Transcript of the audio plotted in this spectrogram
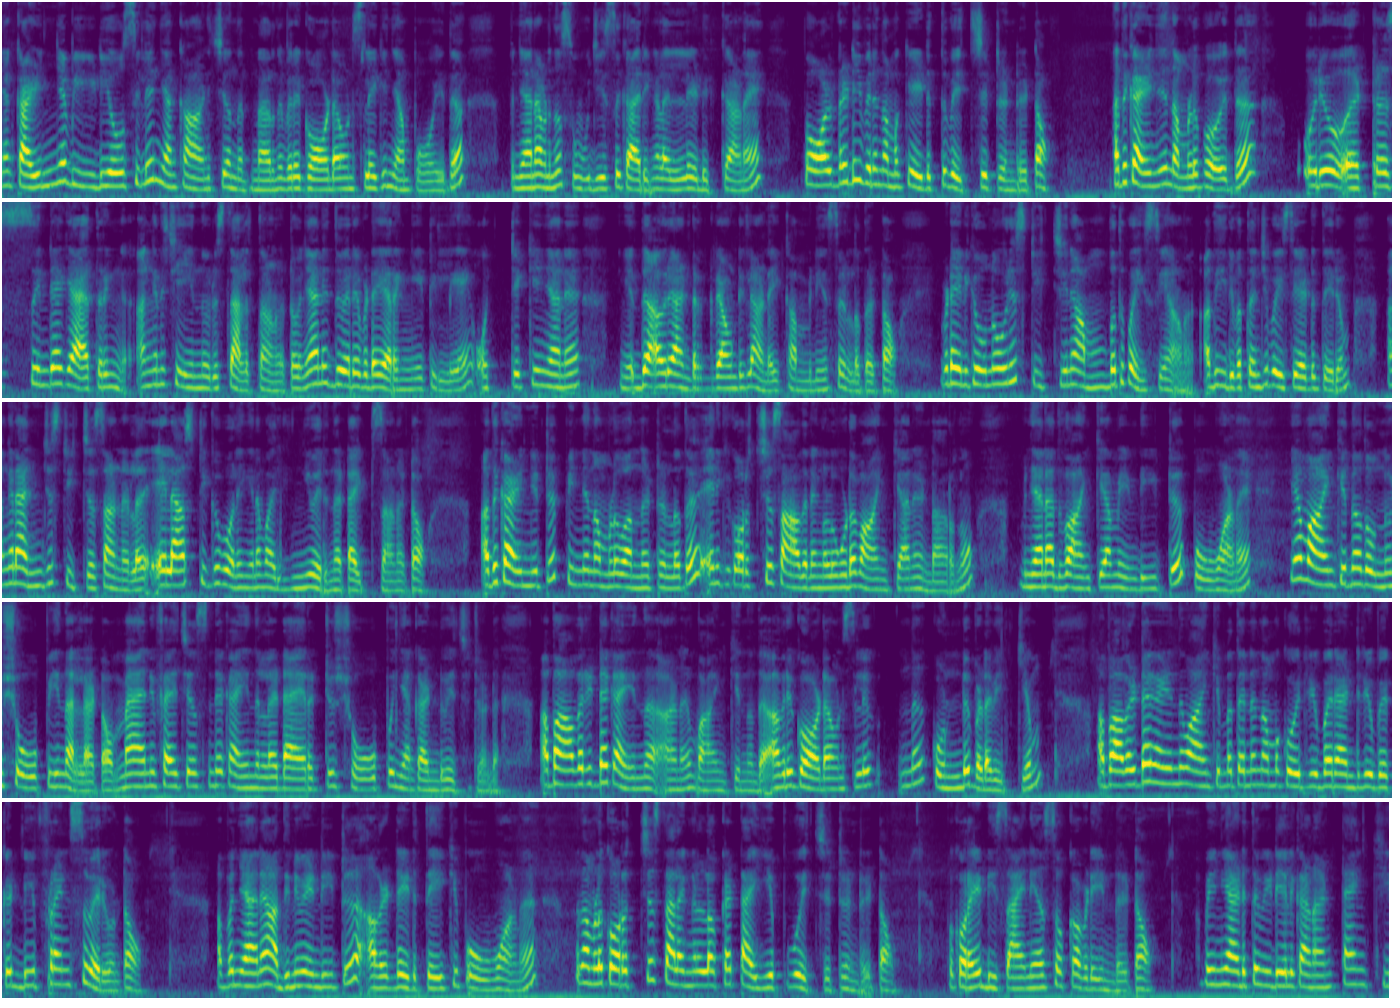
ഞാൻ കഴിഞ്ഞ വീഡിയോസിൽ ഞാൻ കാണിച്ചു തന്നിട്ടുണ്ടായിരുന്നു ഇവരെ ഗോഡൗൺസിലേക്ക് ഞാൻ പോയത്. അപ്പം ഞാൻ അവിടുന്ന് സൂചീസ് കാര്യങ്ങളെല്ലാം എടുക്കുകയാണേ. അപ്പോൾ ഓൾറെഡി ഇവർ നമുക്ക് എടുത്ത് വെച്ചിട്ടുണ്ട് കേട്ടോ അത് കഴിഞ്ഞ് നമ്മൾ പോയത് ഒരു ഡ്രസ്സിന്റെ ഗാദറിങ് അങ്ങനെ ചെയ്യുന്ന ഒരു സ്ഥലത്താണ് കേട്ടോ ഞാൻ ഇതുവരെ ഇവിടെ ഇറങ്ങിയിട്ടില്ലേ. ഒറ്റയ്ക്ക് ഞാൻ ഇത് ഒരു അണ്ടർഗ്രൗണ്ടിലാണ് ഈ കമ്പനീസ് ഉള്ളത് കേട്ടോ ഇവിടെ എനിക്ക് തോന്നുന്നു ഒരു സ്റ്റിച്ചിന് അമ്പത് പൈസയാണ്. അത് ഇരുപത്തഞ്ച് പൈസയായിട്ട് തരും. അങ്ങനെ അഞ്ച് സ്റ്റിച്ചസ് ആണുള്ളത്. എലാസ്റ്റിക് പോലെ ഇങ്ങനെ വലിഞ്ഞു വരുന്ന ടൈപ്സ് ആണ് കേട്ടോ അത് കഴിഞ്ഞിട്ട് പിന്നെ നമ്മൾ വന്നിട്ടുള്ളത് എനിക്ക് കുറച്ച് സാധനങ്ങളും കൂടെ വാങ്ങിക്കാനുണ്ടായിരുന്നു ഞാനത് വാങ്ങിക്കാൻ വേണ്ടിയിട്ട് പോവുകയാണ് ഞാൻ വാങ്ങിക്കുന്നതൊന്നും ഷോപ്പിൽ നിന്നല്ല കേട്ടോ മാനുഫാക്ചേഴ്സിന്റെ കയ്യിൽ നിന്നുള്ള ഡയറക്റ്റ് ഷോപ്പ് ഞാൻ കണ്ടുവച്ചിട്ടുണ്ട്. അപ്പോൾ അവരുടെ കയ്യിൽ നിന്ന് ആണ് വാങ്ങിക്കുന്നത്. അവർ ഗോഡൗൺസിൽ നിന്ന് കൊണ്ട് ഇവിടെ വിൽക്കും. അപ്പോൾ അവരുടെ കയ്യിൽ നിന്ന് വാങ്ങിക്കുമ്പോൾ തന്നെ നമുക്ക് ഒരു രൂപ രണ്ട് രൂപയൊക്കെ ഡിഫറൻസ് വരും കേട്ടോ അപ്പോൾ ഞാൻ അതിന് വേണ്ടിയിട്ട് അവരുടെ അടുത്തേക്ക് പോവുകയാണ് അപ്പോൾ നമ്മൾ കുറച്ച് സ്ഥലങ്ങളിലൊക്കെ ടൈപ്പ് വെച്ചിട്ടുണ്ട് കേട്ടോ അപ്പോൾ കുറേ ഡിസൈനേഴ്സൊക്കെ അവിടെ ഉണ്ട് കേട്ടോ അപ്പോൾ ഇനി അടുത്ത വീഡിയോയിൽ കാണാൻ താങ്ക്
